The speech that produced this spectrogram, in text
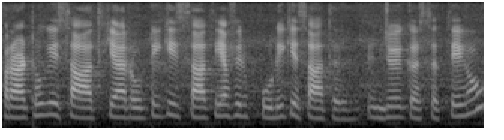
पराठों के साथ या रोटी के साथ या फिर पूड़ी के साथ एंजॉय कर सकते हो।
